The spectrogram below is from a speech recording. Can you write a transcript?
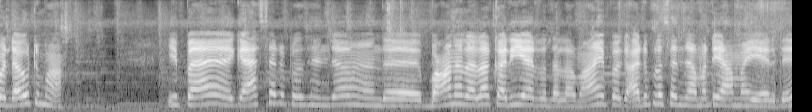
ஒரு டவுட்டுமா இப்போ கேஸ் அடுப்பில் செஞ்சால் அந்த பானலெல்லாம் கறி ஏறுறதில்லாமா இப்போ அடுப்பில் செஞ்சால் மட்டும் ஏமா ஏறுது?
